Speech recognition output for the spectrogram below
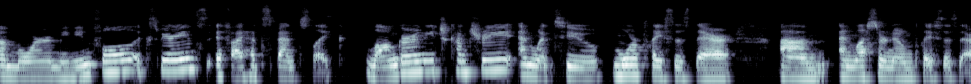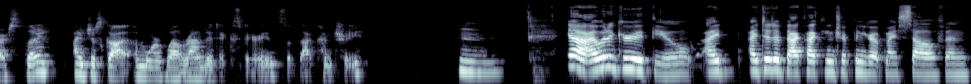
a more meaningful experience if I had spent like longer in each country and went to more places there um, and lesser known places there. So that I, I just got a more well rounded experience of that country. Hmm. Yeah, I would agree with you. I I did a backpacking trip in Europe myself, and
